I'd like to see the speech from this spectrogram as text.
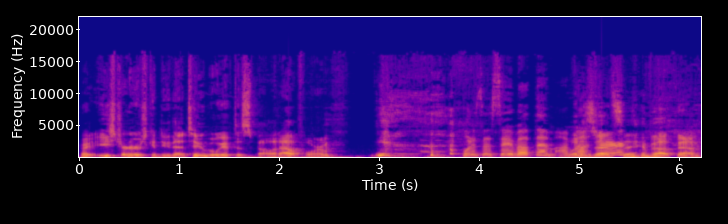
Right, Easterners could do that too, but we have to spell it out for them. what does that say about them? I'm what does sure. that say about them?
